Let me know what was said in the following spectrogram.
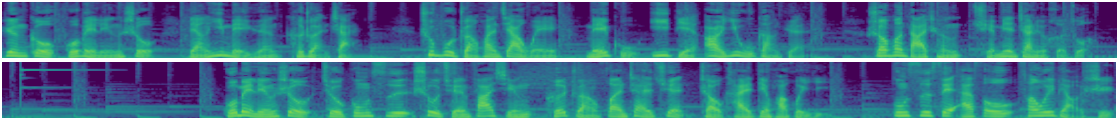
认购国美零售两亿美元可转债，初步转换价为每股一点二一五港元，双方达成全面战略合作。国美零售就公司授权发行可转换债券召开电话会议。公司 CFO 方威表示，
